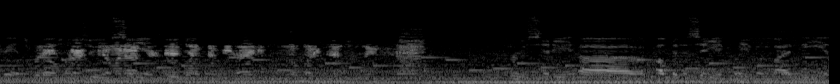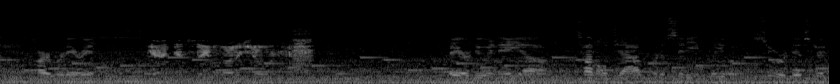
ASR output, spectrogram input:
transferred over to the city of Cleveland through the city, uh, up in the city of Cleveland by Lee and Harvard area. Yeah, just save a lot of shoulder. They are doing a uh, tunnel job for the city of Cleveland sewer district,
